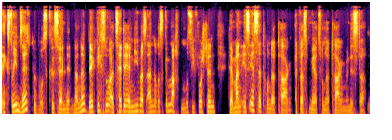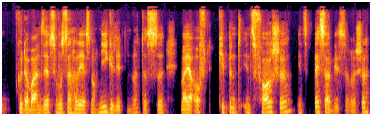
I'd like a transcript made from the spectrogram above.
extrem selbstbewusst, Christian Lindner, ne? Wirklich so, als hätte er nie was anderes gemacht. Man muss sich vorstellen, der Mann ist erst seit 100 Tagen, etwas mehr als 100 Tagen Minister. Gut, aber an Selbstbewusstsein hat er jetzt noch nie gelitten. Ne? Das äh, war ja oft kippend ins Forsche, ins Besserwisserische.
